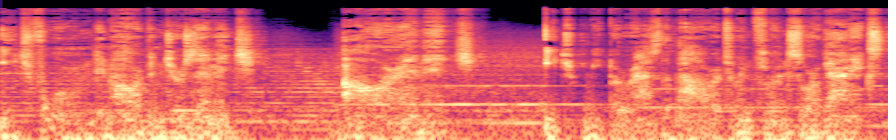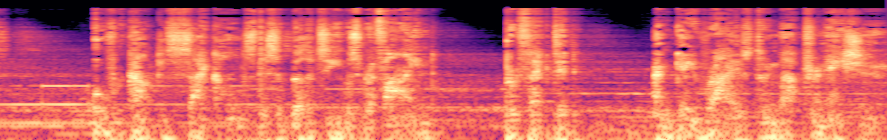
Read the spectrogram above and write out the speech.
each formed in Harbinger's image, our image. Each reaper has the power to influence organics. Over countless cycles, this ability was refined, perfected, and gave rise to indoctrination.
